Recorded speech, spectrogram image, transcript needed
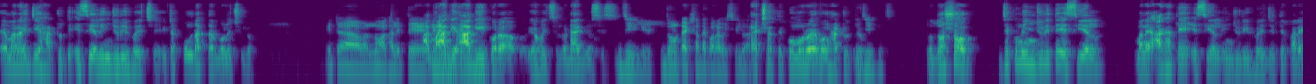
এমআরআই যে হাঁটুতে এসিএল ইনজুরি হয়েছে এটা কোন ডাক্তার বলেছিল? এটা নোয়াখালীতে আগে আগে করা ইয়ে হয়েছিল ডায়াগনোসিস জি দুটোটা একসাথে করা হয়েছিল একসাথে কোমরও এবং হাঁটুতে জি। তো দর্শক যে কোনো ইনজুরিতে এসিএল মানে আঘাতে এসিএল ইনজুরি হয়ে যেতে পারে।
